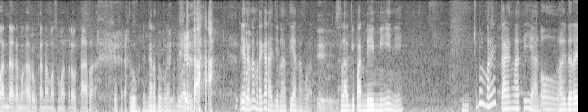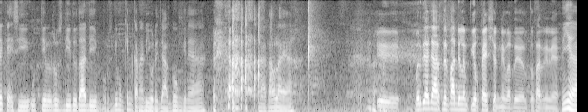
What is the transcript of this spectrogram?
Anda akan mengharumkan nama Sumatera Utara. tuh dengar tuh kalian berdua iya karena mereka rajin latihan aku Iya, iya. selagi pandemi ini cuman mereka yang latihan Oh. rider kayak si Ucil Rusdi itu tadi Rusdi mungkin karena dia udah jago mungkin ya nggak tahu lah ya Iya, iya. Berarti hanya Haris dan Fadil yang pure passion nih berarti ya, untuk saat ini ya. Iya,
